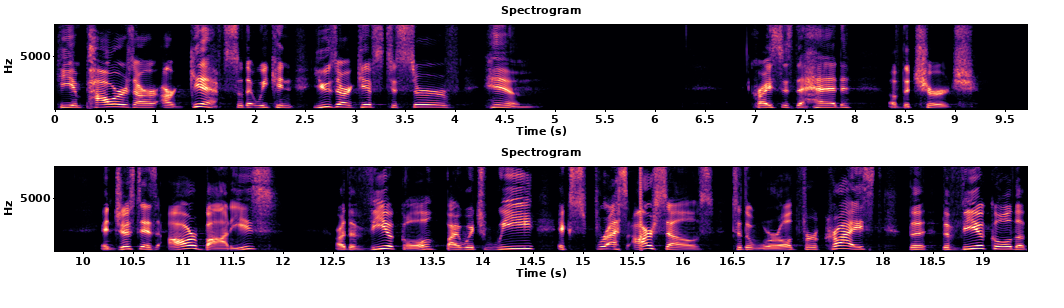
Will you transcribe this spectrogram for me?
he empowers our, our gifts so that we can use our gifts to serve Him. Christ is the head of the church. And just as our bodies are the vehicle by which we express ourselves to the world, for Christ, the, the vehicle, the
